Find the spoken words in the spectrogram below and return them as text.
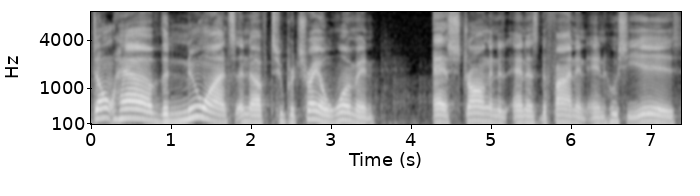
don't have the nuance enough to portray a woman as strong and, and as defining in who she is.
